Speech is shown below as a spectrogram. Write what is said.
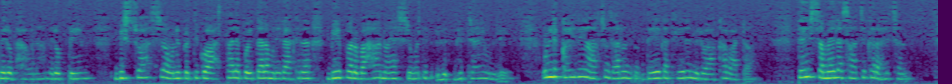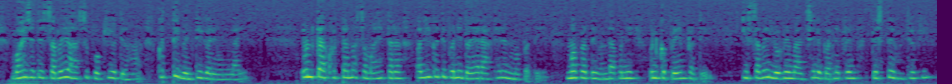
मेरो भावना मेरो प्रेम विश्वास र उनीप्रतिको आस्थालाई पैताला मुनि राखेर बेपरवाह नयाँ श्रीमती भित्राए उनले। उनले कहिल्यै आँसु झार्नु दिएका थिएन मेरो आँखाबाट। त्यही समयलाई साँचेका रहेछन्। भए जति सबै आँसु पोखियो त्यहाँ। कति बिन्ती गरे उनलाई। उनका खुट्टामा समाए तर अलिकति पनि दया राखेनन् म प्रति म प्रति भन्दा पनि उनको प्रेम प्रति कि सबै लोग्ने मान्छेले गर्ने प्रेम त्यस्तै हुन्थ्यो कि?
